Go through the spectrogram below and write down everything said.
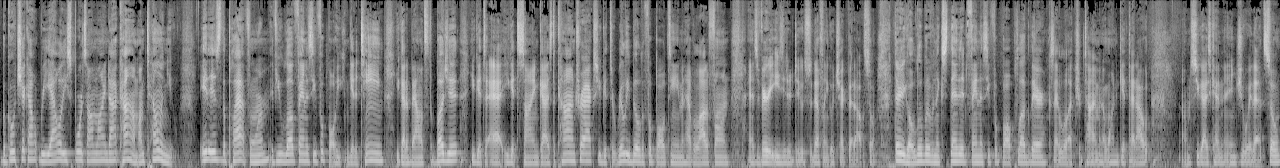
But go check out realitysportsonline.com. I'm telling you, it is the platform. If you love fantasy football, you can get a team. You got to balance the budget. You get to add, you get to sign guys to contracts. You get to really build a football team and have a lot of fun. And it's very easy to do. So definitely go check that out. So there you go. A little bit of an extended fantasy football plug there because I had a little extra time and I wanted to get that out um, so you guys can enjoy that. So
